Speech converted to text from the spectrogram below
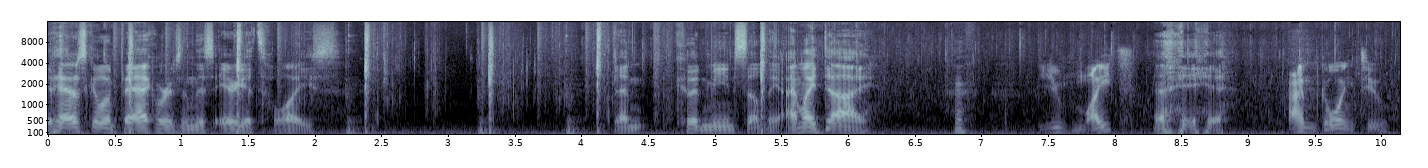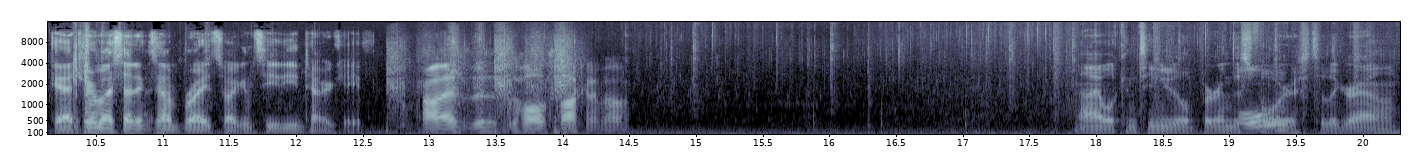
it had us going backwards in this area twice. That could mean something. I might die. You might. yeah. I'm going to. Okay, I turned my settings on bright so I can see the entire cave. Oh, that's, this is the hole I was talking about. I will continue to burn this Oh. forest to the ground.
